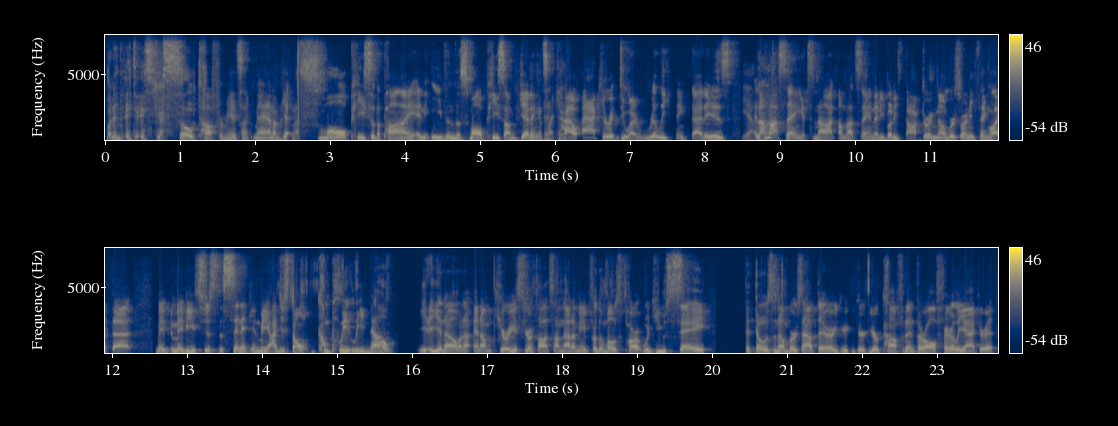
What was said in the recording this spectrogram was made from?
but it, it, it's just so tough for me. It's like, man, I'm getting a small piece of the pie, and even the small piece I'm getting, it's like, how accurate do I really think that is? Yeah. And I'm not saying it's not. I'm not saying anybody's doctoring numbers or anything like that. Maybe maybe it's just the cynic in me. I just don't completely know you know, and, I, and I'm curious your thoughts on that. I mean, for the most part, would you say that those numbers out there, you're, you're, you're confident they're all fairly accurate?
